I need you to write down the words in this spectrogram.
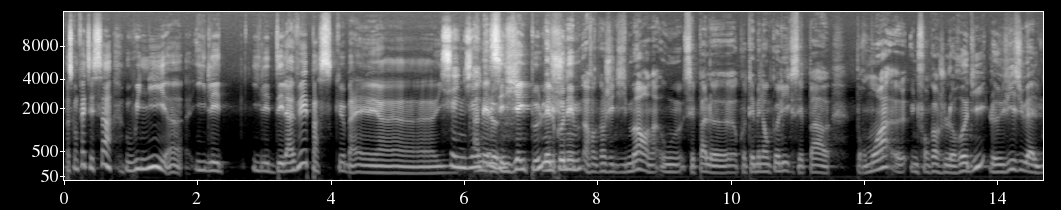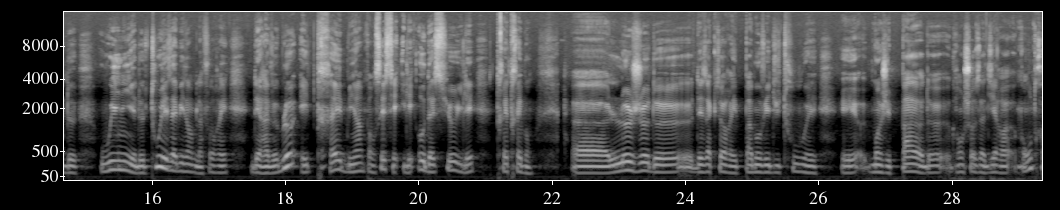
Parce qu'en fait, c'est ça. Winnie, il est il est délavé parce que ben, euh, il- C'est une vieille Ah, mais peluche. c'est une vieille peluche. Mais le côté, enfin quand j'ai dit morne, ou c'est pas le côté mélancolique, c'est pas euh, pour moi, euh, une fois encore je le redis, le visuel de Winnie et de tous les habitants de la forêt des rêves bleus est très bien pensé. C'est, il est audacieux, il est très très bon. Euh, le jeu de, des acteurs est pas mauvais du tout et, et moi j'ai pas de grand chose à dire euh, contre.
